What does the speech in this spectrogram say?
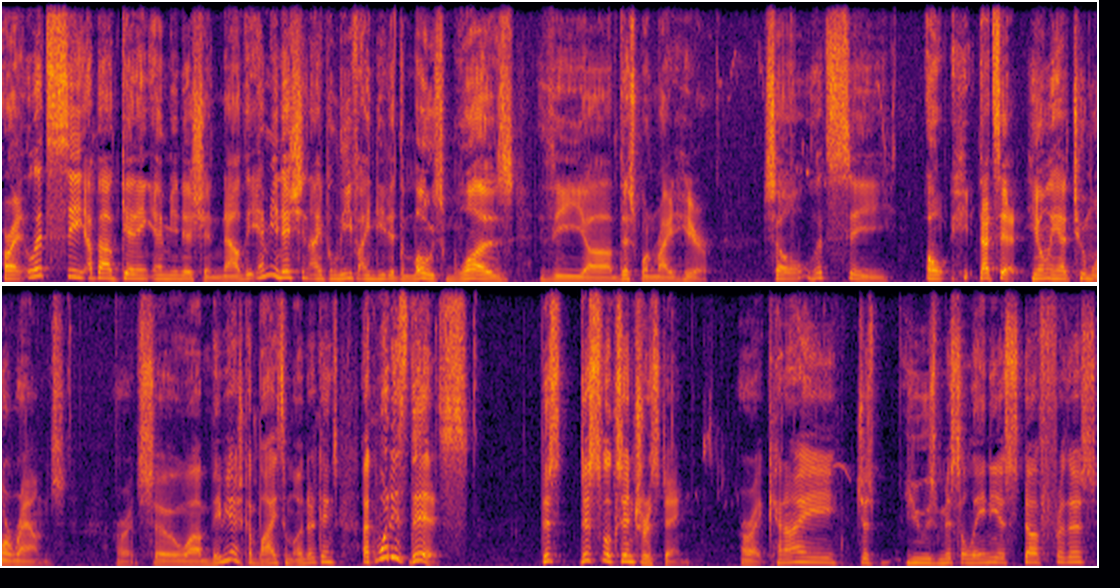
All right, let's see about getting ammunition. Now, the ammunition I believe I needed the most was the uh, this one right here. So let's see. Oh, he, that's it. He only had two more rounds. All right, so uh, maybe I should buy some other things. Like, what is this? This this looks interesting. All right, can I just use miscellaneous stuff for this?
